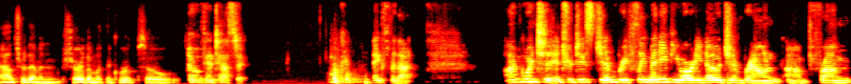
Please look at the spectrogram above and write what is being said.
answer them and share them with the group. So Oh, fantastic. Okay, thanks for that. I'm going to introduce Jim briefly. Many of you already know Jim Brown um, from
